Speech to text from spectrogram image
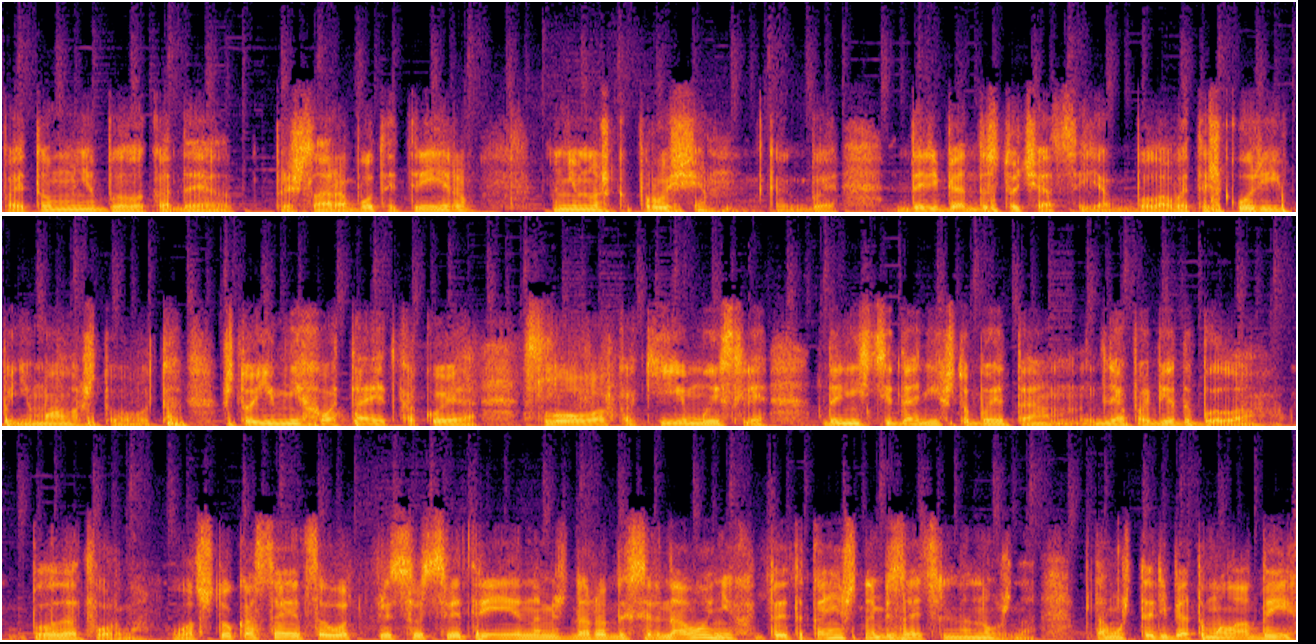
Поэтому мне было, когда я пришла работать тренером, ну, немножко проще как бы до ребят достучаться. Я была в этой шкуре и понимала, что вот что им не хватает, какое слово, какие мысли донести до них, чтобы это для победы было плодотворно. Вот. Что касается вот, присутствия тренера на международных соревнованиях, то это, конечно, обязательно нужно. Потому что ребята молодые,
